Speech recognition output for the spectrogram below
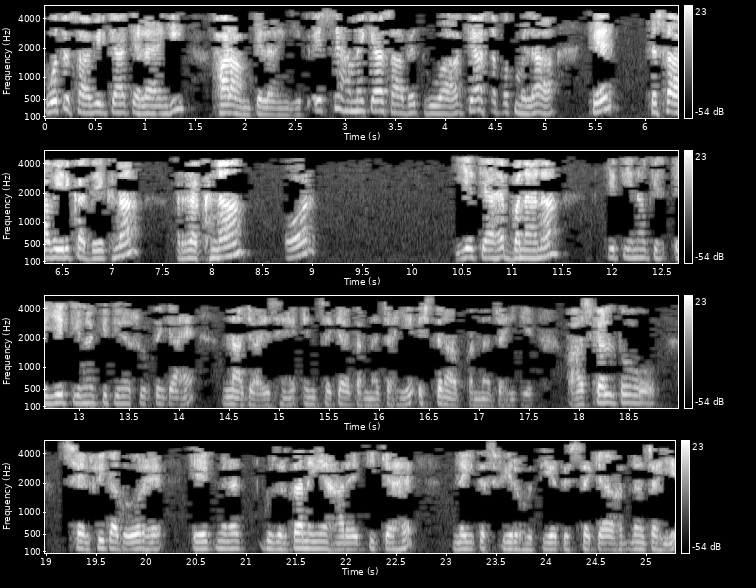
وہ تصاویر کیا کہلائیں گی؟ حرام کہلائیں گی۔ تو اس سے ہمیں کیا ثابت ہوا؟ کیا سبق ملا کہ تصاویر کا دیکھنا، رکھنا اور یہ کیا ہے، بنانا، یہ تینوں کی، یہ تینوں کی تینوں صورتیں کیا ہیں؟ ناجائز ہیں۔ ان سے کیا کرنا چاہیے؟ اجتناب کرنا چاہیے۔ آج کل تو سیلفی کا دور ہے۔ ایک منٹ گزرتا نہیں ہے، ہر ایک کی کیا ہے؟ نئی تصویر ہوتی ہے تو اس سے کیا کرنا چاہیے؟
